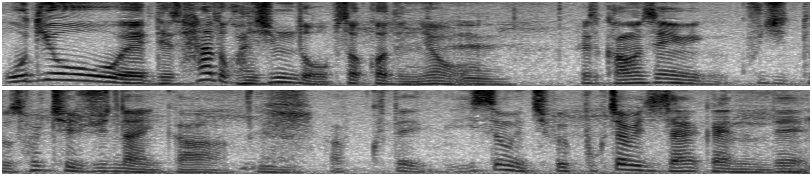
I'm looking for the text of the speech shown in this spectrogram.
오디오에 대해서 하나도 관심도 없었거든요. 예. 그래서 강원 선생님이 굳이 또 설치해 주신다니까 네. 아, 근데 있으면 집에 복잡해지지 않을까 했는데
